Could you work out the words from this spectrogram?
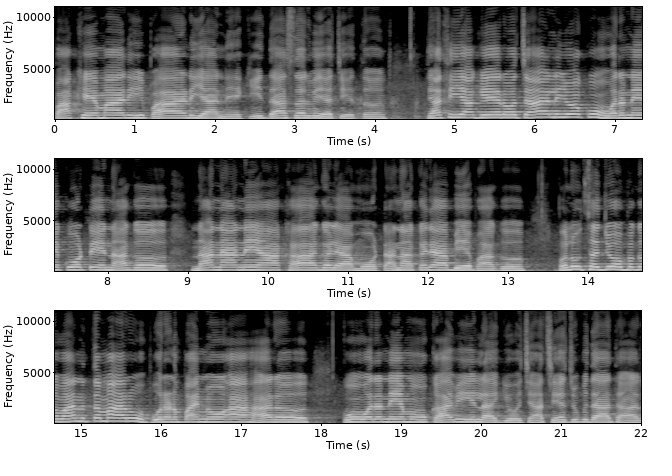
પાંખે મારી પાડિયાને કીધા સર્વે અચેત. ત્યાંથી આ ઘેરો ચાલ્યો કુંવરને કોટે નાગ. નાનાને આખા ગળ્યા મોટાના કર્યા બે ભાગ. ભલું થજો ભગવાન તમારું પૂરણ પામ્યો આહાર. કુંવરને મુકાવી લાગ્યો જ્યાં છે જુગદાધાર.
